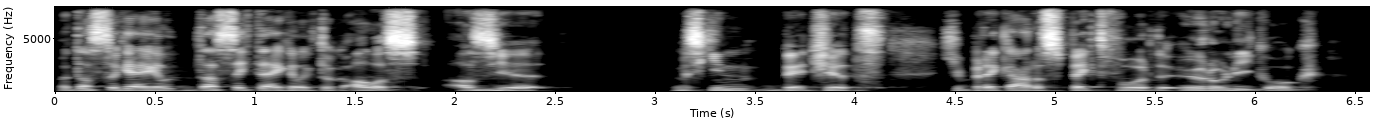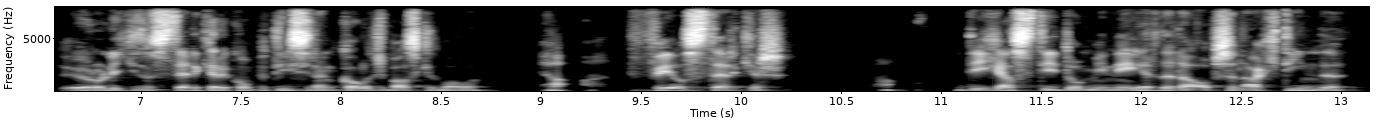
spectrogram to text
Maar dat, is toch eigenlijk, dat zegt eigenlijk toch alles. Als je misschien een beetje het gebrek aan respect voor de Euroleague ook. De Euroleague is een sterkere competitie dan college basketbal. Hè? Ja, Veel sterker. Ja. Die gast die domineerde dat op zijn achttiende.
